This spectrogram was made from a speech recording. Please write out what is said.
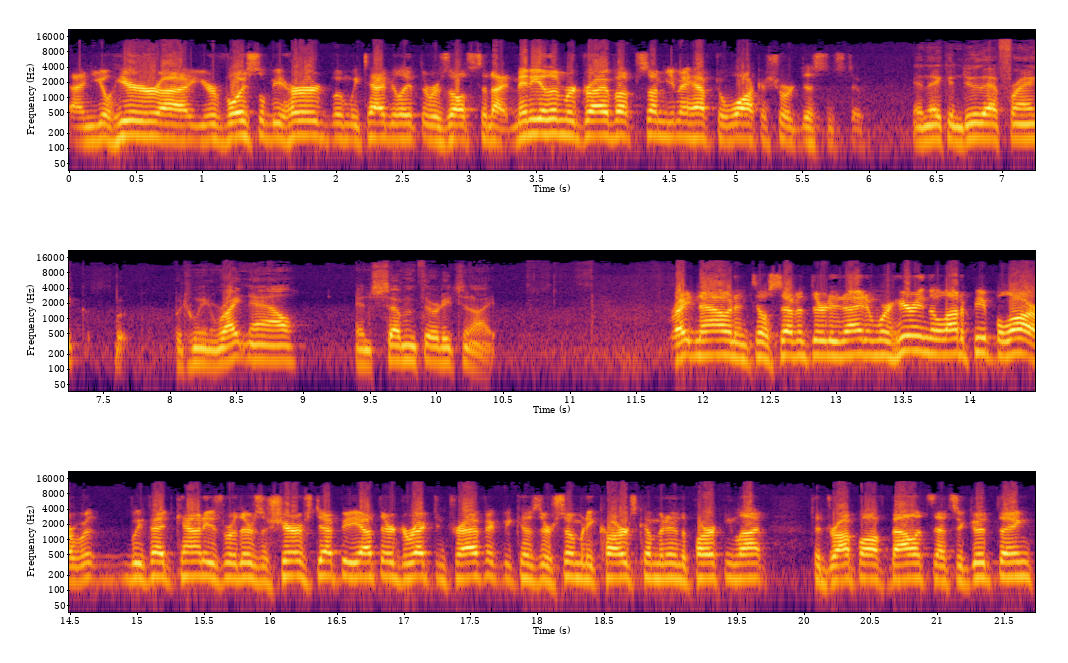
and you'll hear uh, your voice will be heard when we tabulate the results tonight. Many of them are drive up, some you may have to walk a short distance to. And they can do that, Frank, between right now and 7:30 tonight. Right now and until 7:30 tonight, and we're hearing that a lot of people are. We've had counties where there's a sheriff's deputy out there directing traffic because there's so many cars coming in the parking lot to drop off ballots. That's a good thing.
